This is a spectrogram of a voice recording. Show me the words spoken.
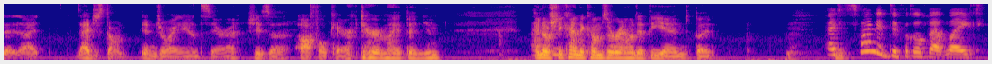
I, I just don't enjoy Aunt Sarah. She's an awful character in my opinion. I know she kind of comes around at the end, but I just find it difficult that like.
